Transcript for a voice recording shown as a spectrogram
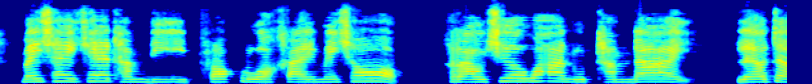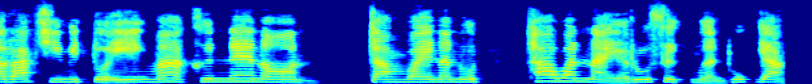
ๆ ไม่ใช่แค่ทำดี เพราะกลัวใครไม่ชอบ เราเชื่อว่านุชทำได้ แล้วจะรักชีวิตตัวเองมากขึ้นแน่นอนจำไว้นะนุชถ้าวันไหนรู้สึกเหมือนทุกอย่าง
